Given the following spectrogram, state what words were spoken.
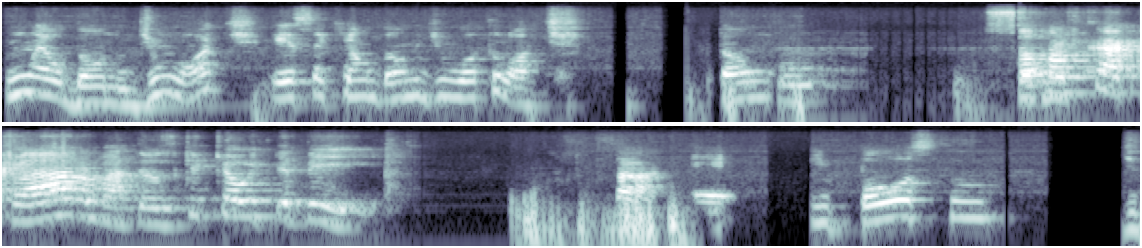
um é o dono de um lote, esse aqui é um dono de um outro lote. Então. Só para ficar claro, Matheus, o que é o ITBI? Tá, é imposto de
